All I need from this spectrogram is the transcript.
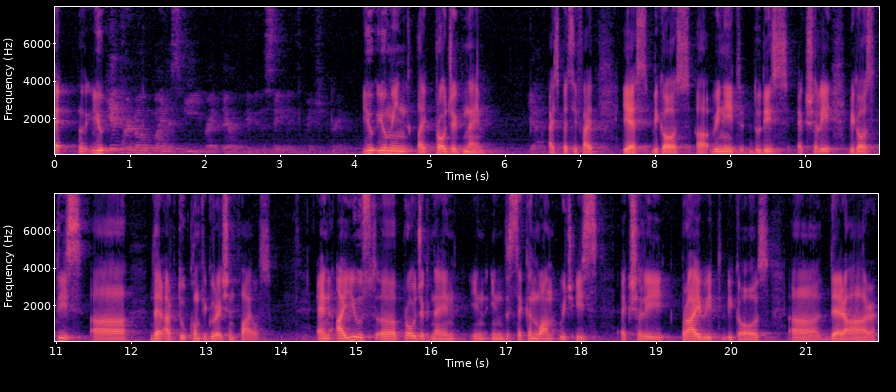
Uh, you Git remote minus V right there will give you the same information, right? you you mean like project name? Yeah. I specified yes because uh, we need to do this actually because this uh, there are two configuration files and I use uh, project name in, in the second one which is actually private because uh, there are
